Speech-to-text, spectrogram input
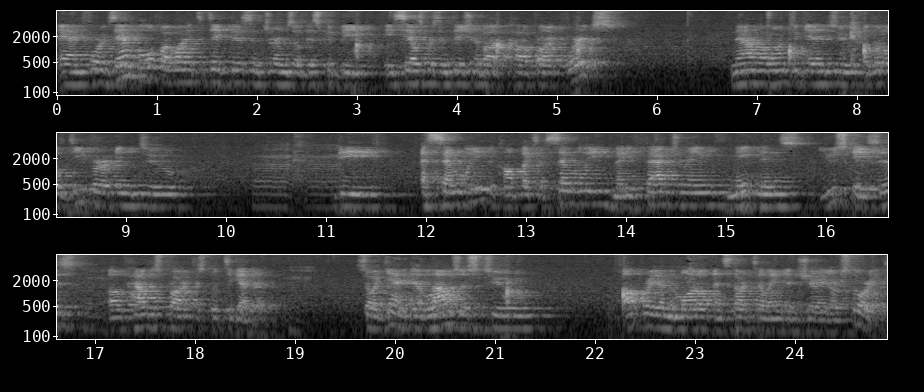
And for example, if I wanted to take this in terms of this could be a sales presentation about how a product works, now I want to get into a little deeper into the assembly, the complex assembly, manufacturing, maintenance use cases of how this product is put together. So again, it allows us to operate on the model and start telling and sharing our stories.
